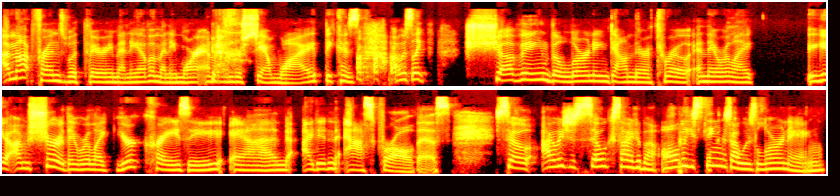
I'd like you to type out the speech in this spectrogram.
I'm not friends with very many of them anymore. And I understand why, because I was like shoving the learning down their throat. And they were like, yeah, I'm sure they were like, you're crazy. And I didn't ask for all this. So I was just so excited about all these things I was learning.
